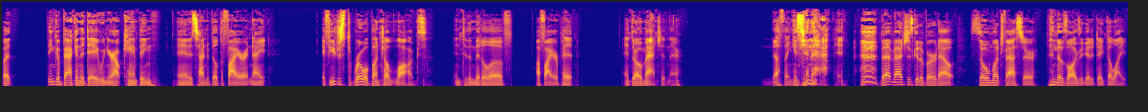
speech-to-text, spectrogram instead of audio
But think of back in the day when you're out camping and it's time to build the fire at night. If you just throw a bunch of logs into the middle of a fire pit and throw a match in there, nothing is going to happen. that match is going to burn out so much faster than those logs are going to take the light.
